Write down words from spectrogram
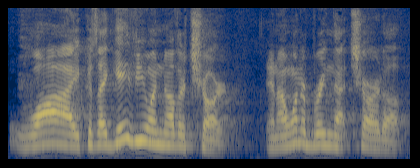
why, because I gave you another chart, and I want to bring that chart up.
